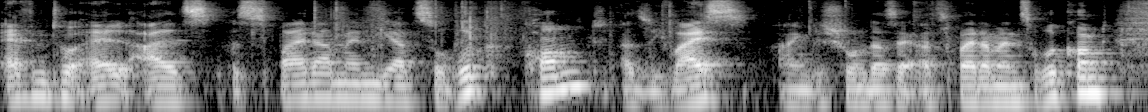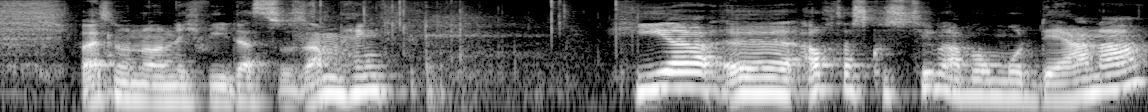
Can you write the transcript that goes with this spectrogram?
eventuell als Spider-Man ja zurückkommt. Also ich weiß eigentlich schon, dass er als Spider-Man zurückkommt. Ich weiß nur noch nicht, wie das zusammenhängt. Hier äh, auch das Kostüm, aber moderner.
